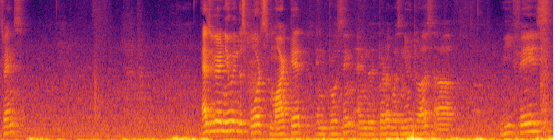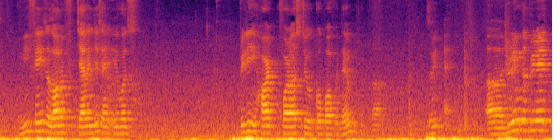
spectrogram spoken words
strengths as we were new in the sports market in ProSim and the product was new to us, uh, we faced we faced a lot of challenges and it was pretty hard for us to cope up with them. Uh, so we, uh, during the period,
